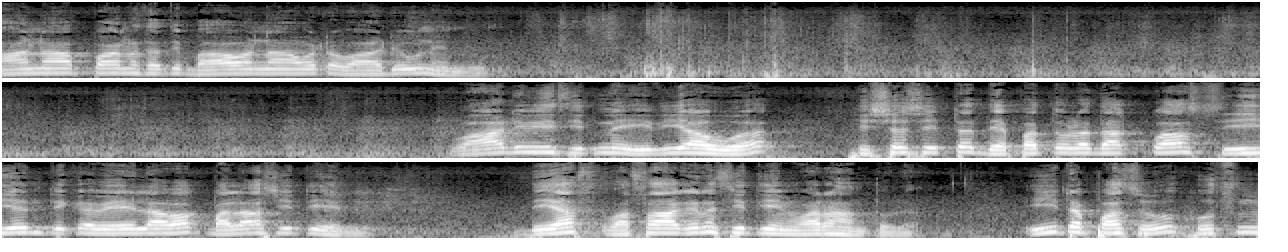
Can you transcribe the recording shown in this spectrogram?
ආනාපාන සති භාවනාවට වාඩි වුනේමි. වාඩි වී සිටින ඉරියව්ව හිස සිට දෙපතුල දක්වා සිහියෙන් ටික වේලාවක් බලා සිටියෙමි. දෙයස් වසාගෙන සිටියෙමි වරහන් තුල. ඊට පසු හුස්ම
